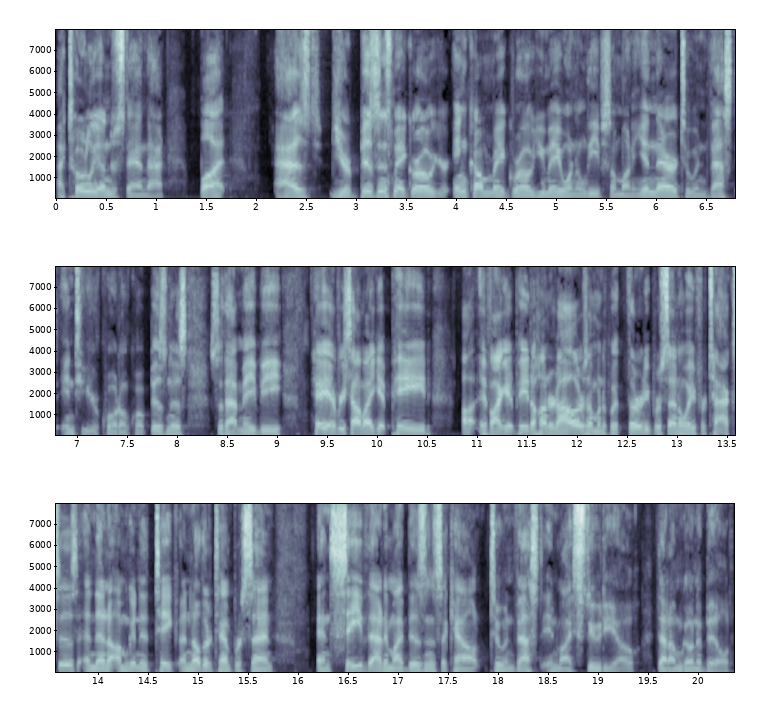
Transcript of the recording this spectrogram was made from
I totally understand that. But as your business may grow, your income may grow, you may want to leave some money in there to invest into your quote unquote business. So that may be, hey, every time I get paid, uh, if I get paid $100, I'm going to put 30% away for taxes, and then I'm going to take another 10% and save that in my business account to invest in my studio that I'm going to build.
